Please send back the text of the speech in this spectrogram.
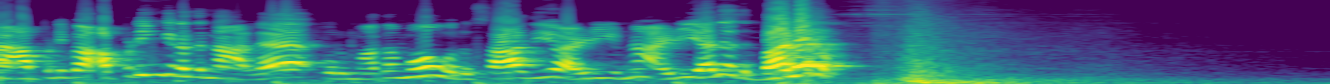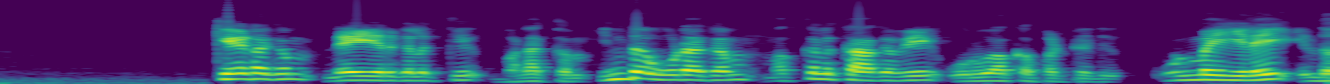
நான் அப்படி வா அப்படிங்கிறதுனால ஒரு மதமோ ஒரு சாதியோ அழியும்னா அழியாது அது வளரும். கேடகம் நேயர்களுக்கு வணக்கம். இந்த ஊடகம் மக்களுக்காகவே உருவாக்கப்பட்டது. உண்மையிலே இந்த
